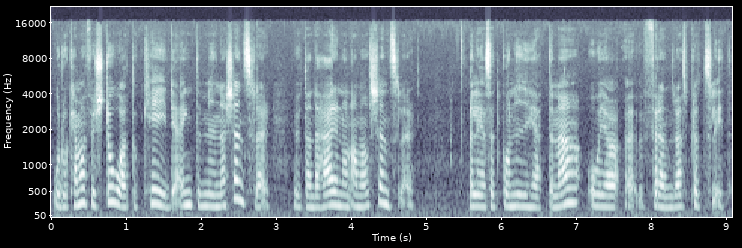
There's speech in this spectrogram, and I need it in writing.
Och då kan man förstå att okej, okay, det är inte mina känslor utan det här är någon annans känslor. Eller jag sätter på nyheterna och jag eh, förändras plötsligt.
